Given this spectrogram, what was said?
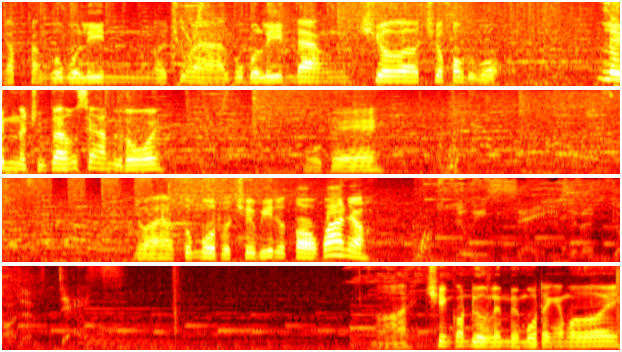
Gặp thằng Goblin. Nói chung là Goblin đang chưa chưa phong đủ bộ. Lên là chúng ta cũng sẽ ăn được thôi. Ok. Nhưng mà thằng top 1 nó chưa biết nó to quá nhở? Rồi, trên con đường lên 11 anh em ơi.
